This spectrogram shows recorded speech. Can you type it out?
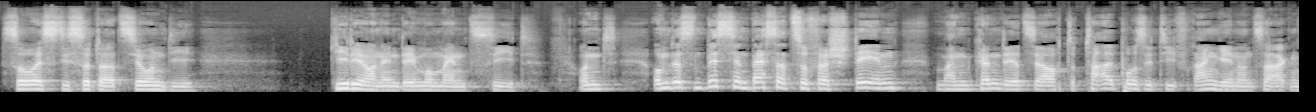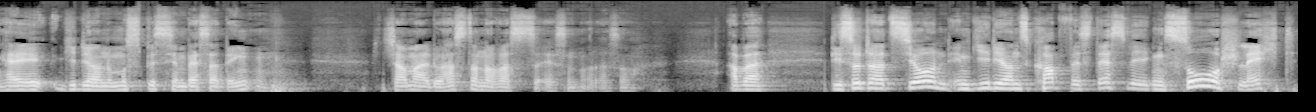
So ist die Situation, die Gideon in dem Moment sieht. Und um das ein bisschen besser zu verstehen, man könnte jetzt ja auch total positiv rangehen und sagen, hey Gideon, du musst ein bisschen besser denken. Schau mal, du hast doch noch was zu essen oder so. Aber die Situation in Gideons Kopf ist deswegen so schlecht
